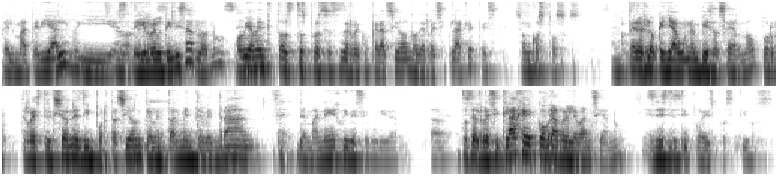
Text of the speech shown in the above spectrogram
el material y, este, y reutilizarlo, ¿no? Sí. Obviamente todos estos procesos de recuperación o de reciclaje pues son costosos. pero es lo que ya uno empieza a hacer, ¿no? Por restricciones de importación que eventualmente vendrán, de manejo y de seguridad. Entonces el reciclaje cobra relevancia, ¿no? En este tipo de dispositivos.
